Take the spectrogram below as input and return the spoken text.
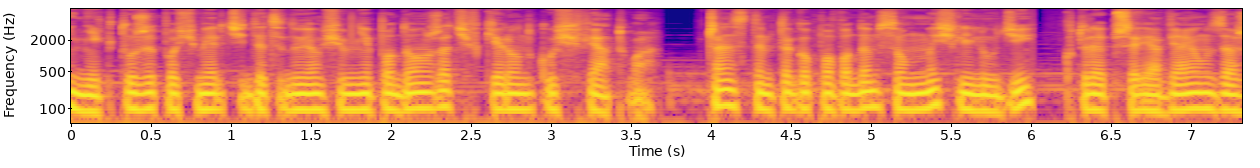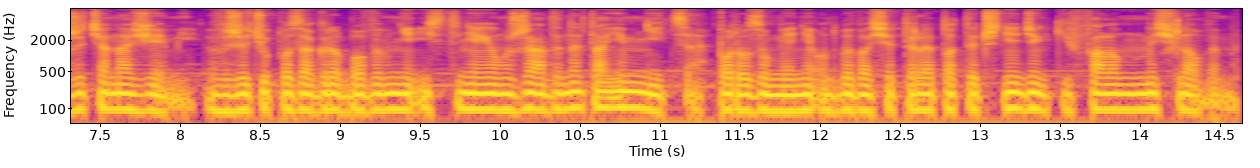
i niektórzy po śmierci decydują się nie podążać w kierunku światła. Częstym tego powodem są myśli ludzi, które przejawiają za życia na Ziemi. W życiu pozagrobowym nie istnieją żadne tajemnice. Porozumienie odbywa się telepatycznie dzięki falom myślowym.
